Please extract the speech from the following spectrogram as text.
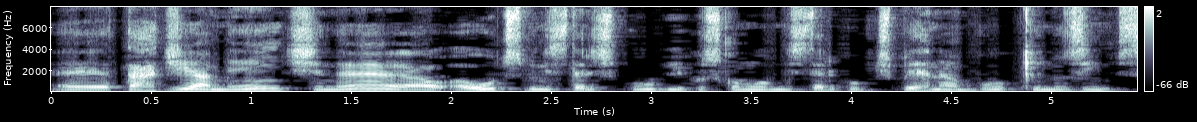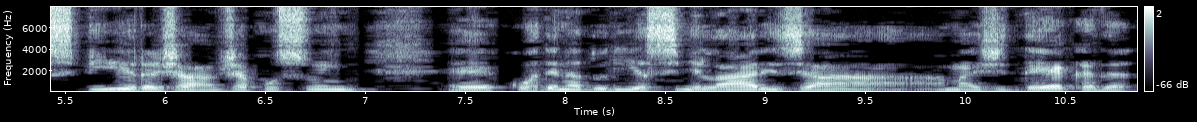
é, tardiamente, né, outros ministérios públicos, como o Ministério Público de Pernambuco, que nos inspira, já, já possuem é, coordenadorias similares já há mais de década.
